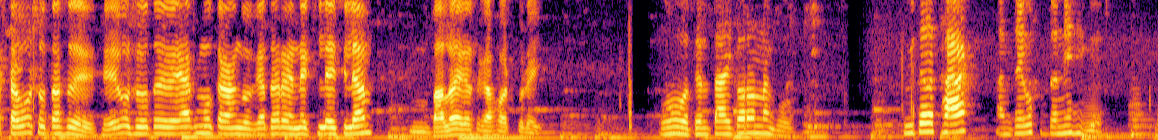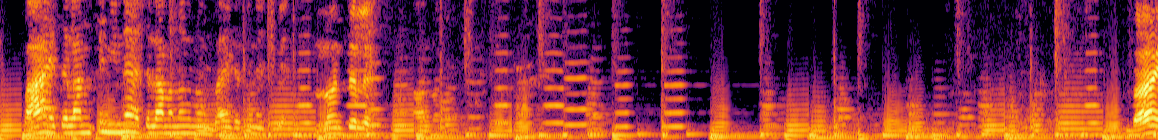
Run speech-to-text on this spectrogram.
একটা ওষুধ আছে সেই ওষুধ এক মুখ আঙ্গ গেতার এনে খিলাইছিলাম ভালো হয়ে গেছে গা হট করেই। ও তাহলে তাই করন না গো। তুই তাহলে থাক আমি যাই ওষুধটা নিয়ে শিখে ভাই তাহলে আমি চিনি না তাহলে আমার নয় নয় ভাই কাছে নিয়ে যাবে লন তেলে। ভাই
